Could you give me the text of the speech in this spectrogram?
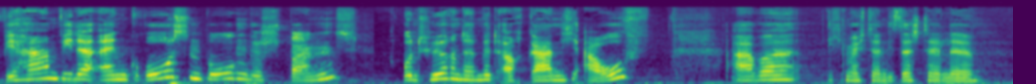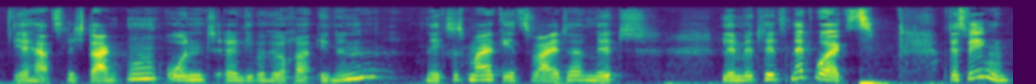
wir haben wieder einen großen Bogen gespannt und hören damit auch gar nicht auf. Aber ich möchte an dieser Stelle dir herzlich danken und äh, liebe HörerInnen, nächstes Mal geht's weiter mit Limited Networks. Deswegen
